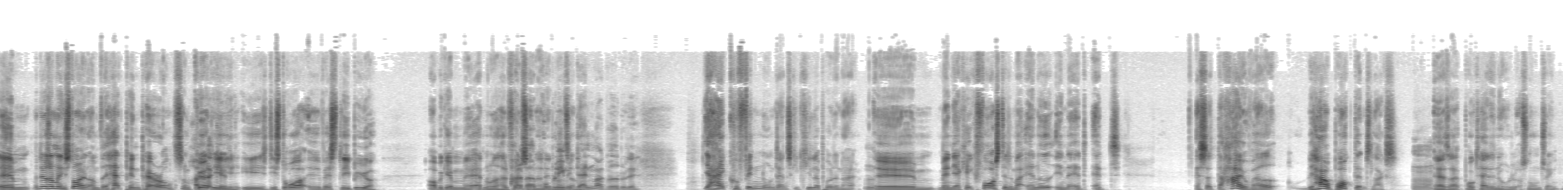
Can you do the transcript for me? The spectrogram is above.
Øhm, men det er jo simpelthen historien om The Hatpin Peril, som Hold kørte i, i de store øh, vestlige byer op igennem øh, 1890'erne Har der været et problem i 1900-tallet. Danmark, ved du det? Jeg har ikke kunne finde nogen danske kilder på det, nej. Mm. Øhm, men jeg kan ikke forestille mig andet end, at, at altså, der har jo været, vi har jo brugt den slags. Mm. Altså brugt hattenåle og sådan nogle ting.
